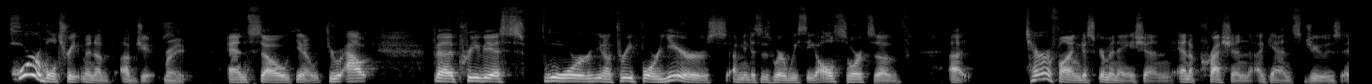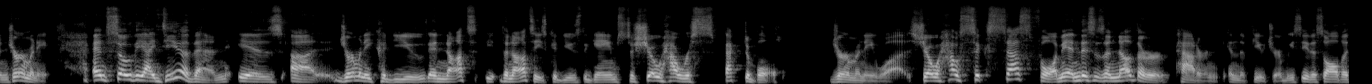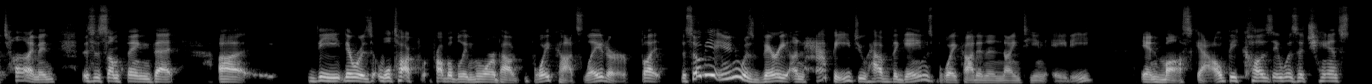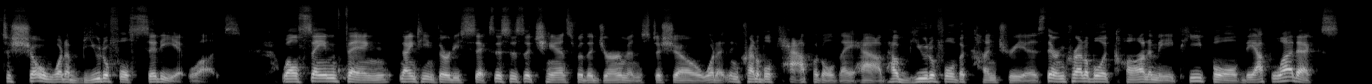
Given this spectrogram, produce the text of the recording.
horrible treatment of, of Jews. Right. And so, you know, throughout the previous four, you know, three, four years, I mean, this is where we see all sorts of uh, terrifying discrimination and oppression against Jews in Germany. And so the idea then is uh, Germany could use, and Nazi, the Nazis could use the games to show how respectable Germany was, show how successful. I mean, and this is another pattern in the future. We see this all the time, and this is something that uh, the there was. We'll talk probably more about boycotts later, but the Soviet Union was very unhappy to have the games boycotted in 1980 in Moscow because it was a chance to show what a beautiful city it was. Well, same thing, 1936. This is a chance for the Germans to show what an incredible capital they have, how beautiful the country is, their incredible economy, people, the athletics.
